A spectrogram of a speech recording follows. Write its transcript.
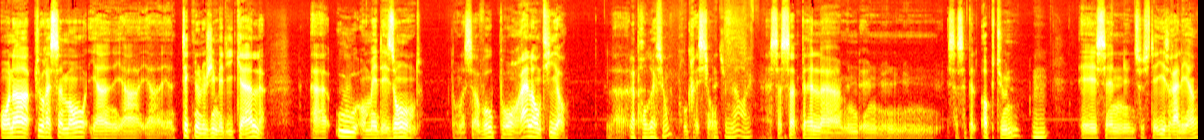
On a plus récemment, il y a, une technologie médicale euh, où on met des ondes dans le cerveau pour ralentir la, progression. progression. La tumeur, oui. Ça s'appelle euh, ça s'appelle Optune mhm. et c'est une, société israélienne.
